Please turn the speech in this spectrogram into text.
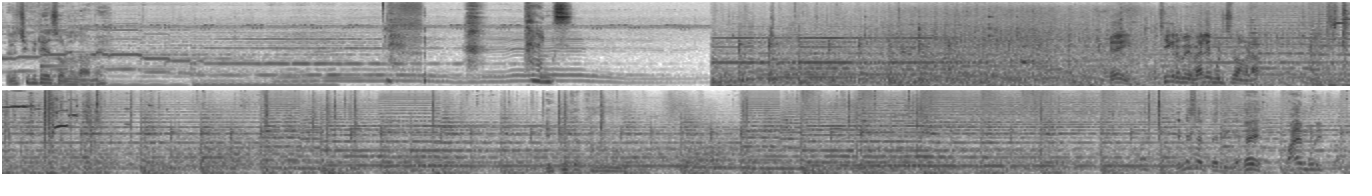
சிரிச்சுக்கிட்டே சொல்லலாமே. தேங்க்ஸ் டேய் சீக்கிரம் போய் வேலையை முடிச்சிருவாங்கடா. எங்க காணும்? என்ன சார் தெரியுங்க? ஏய் வாய் மூடிக்கலாம்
